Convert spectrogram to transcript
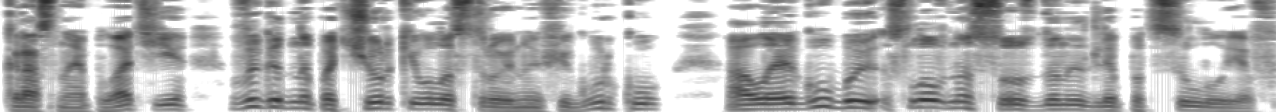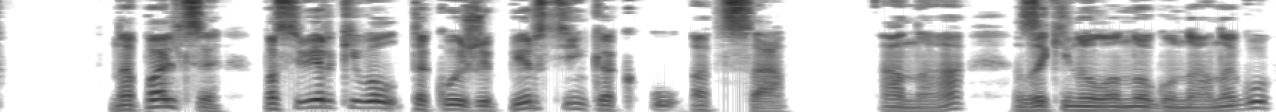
Красное платье выгодно подчеркивало стройную фигурку, алые губы словно созданы для поцелуев. На пальце посверкивал такой же перстень, как у отца. Она закинула ногу на ногу,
